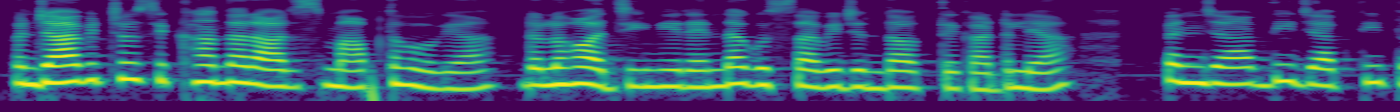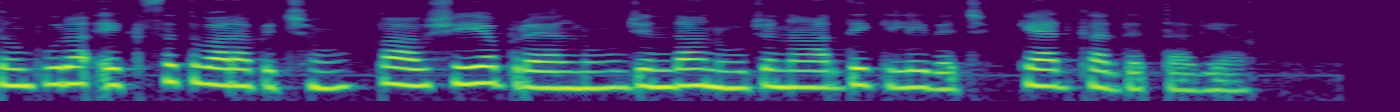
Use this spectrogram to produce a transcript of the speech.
ਪੰਜਾਬ ਵਿੱਚੋਂ ਸਿੱਖਾਂ ਦਾ ਰਾਜ ਸਮਾਪਤ ਹੋ ਗਿਆ। ਡਲਹੌਜੀ ਨੇ ਰਹਿੰਦਾ ਗੁੱਸਾ ਵੀ ਜਿੰਦਾ ਉੱਤੇ ਕੱਢ ਲਿਆ। ਪੰਜਾਬ ਦੀ ਜਾਪਤੀ ਤੋਂ ਪੂਰਾ ਇੱਕ ਸਤਵਾਰਾ ਪਿੱਛੋਂ ਭਾਵ 6 ਅਪ੍ਰੈਲ ਨੂੰ ਜਿੰਦਾ ਨੂੰ ਚਨਾਰ ਦੇ ਕਿਲੇ ਵਿੱਚ ਕੈਦ ਕਰ ਦਿੱਤਾ ਗਿਆ।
